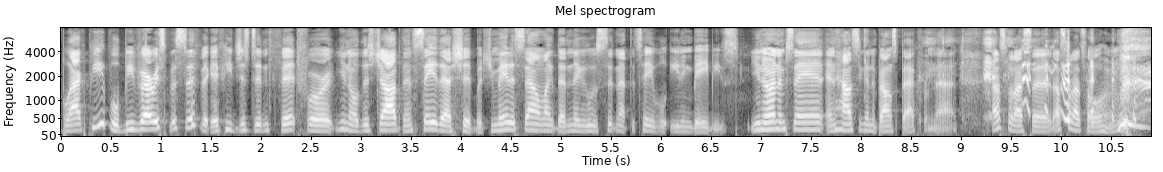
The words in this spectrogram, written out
black people. Be very specific. If he just didn't fit for, you know, this job, then say that shit. But you made it sound like that nigga was sitting at the table eating babies. You know what I'm saying? And how's he gonna bounce back from that? That's what I said. That's what I told him.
